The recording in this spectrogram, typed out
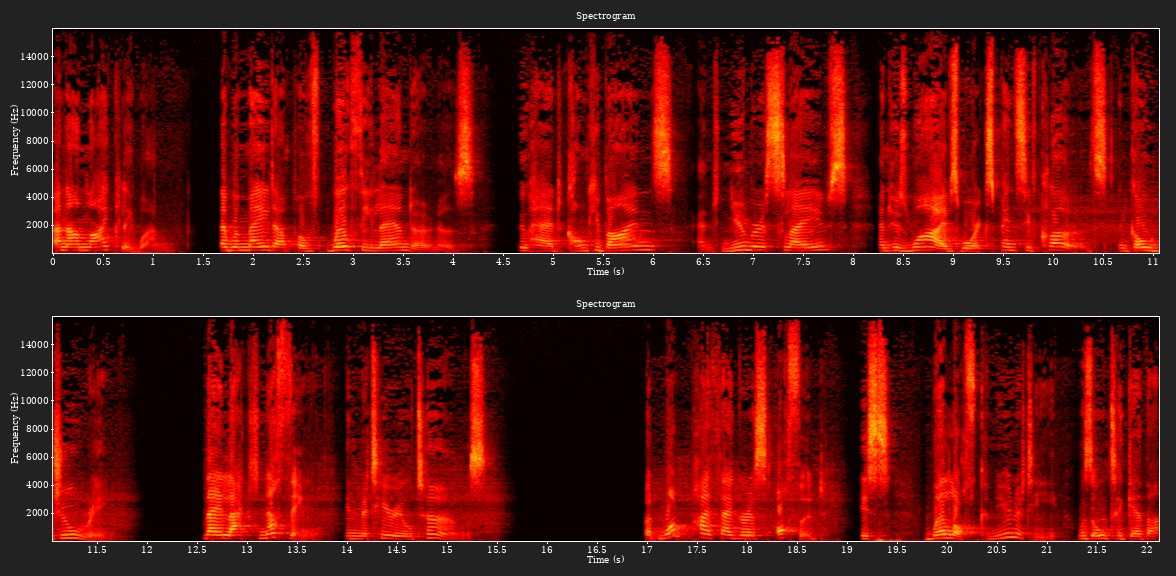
an unlikely one. They were made up of wealthy landowners who had concubines and numerous slaves and whose wives wore expensive clothes and gold jewellery. They lacked nothing in material terms. But what Pythagoras offered this well off community was altogether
